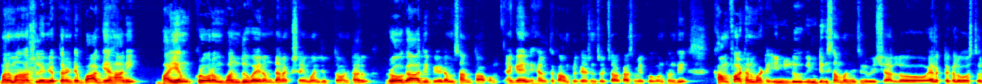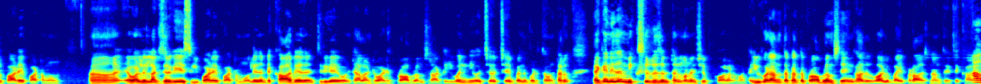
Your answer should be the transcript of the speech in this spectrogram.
మన మహర్షులు ఏం చెప్తారంటే భాగ్యహాని భయం క్రూరం బంధువైరం ధనక్షయం అని చెప్తూ ఉంటారు. రోగాది పీడం సంతాపం. అగైన్ హెల్త్ కాంప్లికేషన్స్ వచ్చే అవకాశం ఎక్కువగా ఉంటుంది. కంఫర్ట్ అనమాట ఇల్లు ఇంటికి సంబంధించిన విషయాల్లో ఎలక్ట్రికల్ వస్తువులు పాడైపోవటము వాళ్ళు లగ్జరీగా ఏసీలు పాడైపోవటము లేదంటే కార్ ఏదైనా తిరిగి ఉంటే అలాంటి వాటికి ప్రాబ్లమ్స్ రావటం ఇవన్నీ వచ్చి వచ్చి ఇబ్బంది పడుతూ ఉంటారు. అగైన్ ఇదే మిక్స్డ్ రిజల్ట్ అని మనం చెప్పుకోవాలన్నమాట. ఇవి కూడా అంత పెద్ద ప్రాబ్లమ్స్ ఏం కాదు వాళ్ళు భయపడాల్సినంత అయితే కాదు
